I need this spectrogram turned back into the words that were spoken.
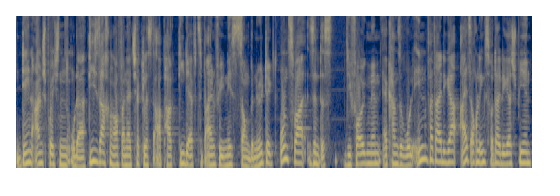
den Ansprüchen oder die Sachen auf einer Checkliste abhakt, die der FC Bayern für die nächste Saison benötigt. Und zwar sind es die folgenden. Er kann sowohl Innenverteidiger als auch Linksverteidiger spielen.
